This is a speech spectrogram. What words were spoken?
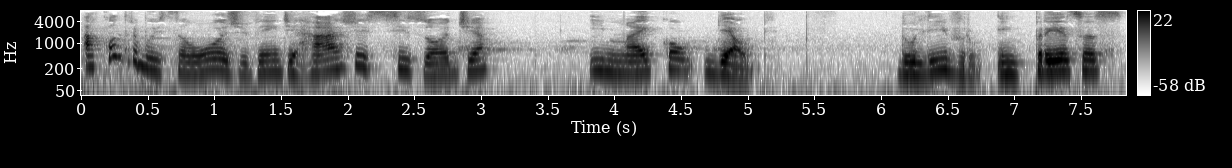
A contribuição hoje vem de Raj Sisodia e Michael Gelb, do livro Empresas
